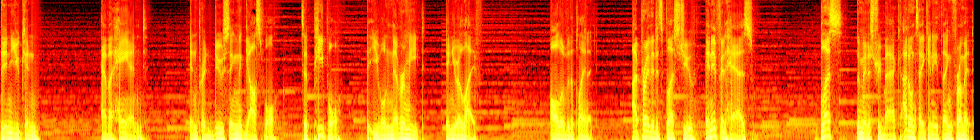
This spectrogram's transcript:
Then you can have a hand in producing the gospel to people that you will never meet in your life all over the planet. I pray that it's blessed you. And if it has, bless the ministry back. I don't take anything from it.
